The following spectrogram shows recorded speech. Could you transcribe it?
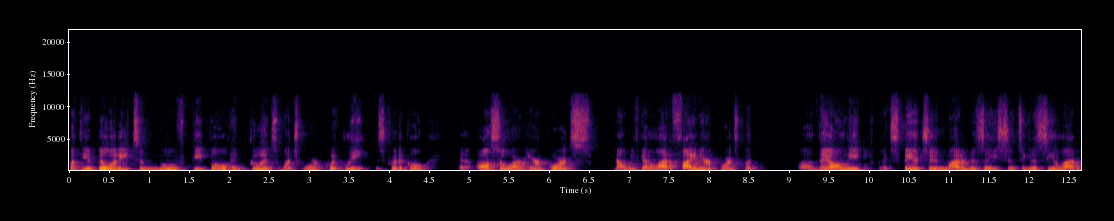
but the ability to move people and goods much more quickly is critical. And also our airports. Now we've got a lot of fine airports, but uh, they all need expansion, modernization. So you're going to see a lot of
